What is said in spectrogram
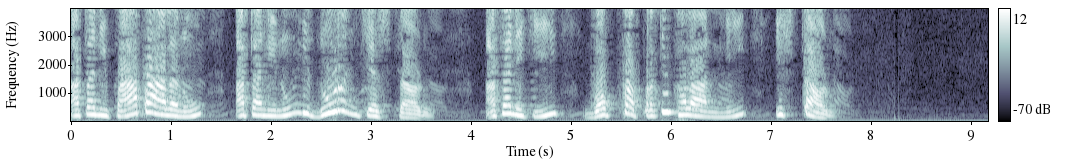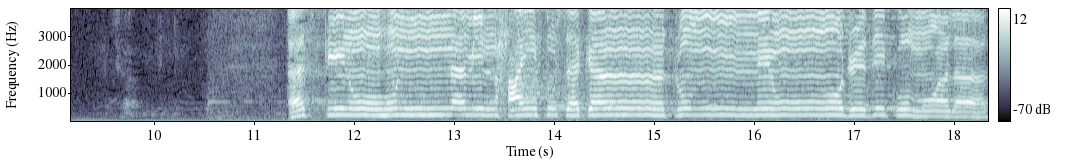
అతని పాపాలను అతని నుండి దూరం చేస్తాడు అతనికి గొప్ప ప్రతిఫలాన్ని ఇస్తాడు أسكنوهن من حيث سكنتم من وجدكم ولا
